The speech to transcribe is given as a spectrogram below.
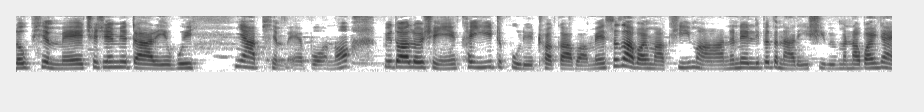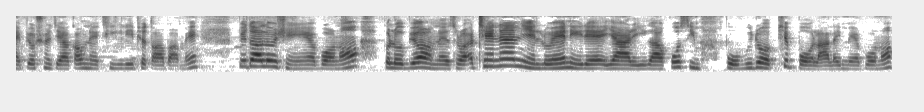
လုပ်ဖြစ်မယ်ချက်ချင်းမြတ်တာတွေဝေး ညဖြစ်မယ်ပေါ့နော်ပြီးသွားလို့ရှိရင်ခရီးတစ်ခုလေးထွက်ကပါမယ်ဆက်စားပိုင်းမှာခီးမှာနည်းနည်းလေးပြဿနာလေးရှိပြီးမနောက်ပိုင်းကျရင်ပျော်ရွှင်စရာကောင်းတဲ့ခီးလေးဖြစ်သွားပါမယ်ပြီးသွားလို့ရှိရင်ပေါ့နော်ဘယ်လိုပြောရမလဲဆိုတော့အထင်နဲ့အမြင်လွဲနေတဲ့အရာတွေကကိုယ့်စီမှာပို့ပြီးတော့ဖြစ်ပေါ်လာလိမ့်မယ်ပေါ့နော်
